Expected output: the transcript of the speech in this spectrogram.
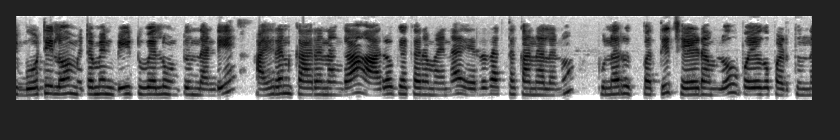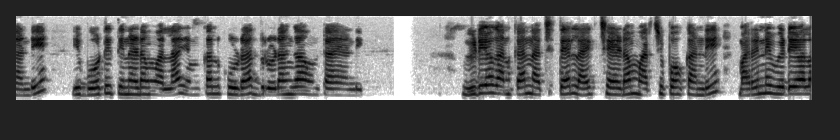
ఈ బోటీలో విటమిన్ బి ట్వెల్వ్ ఉంటుందండి. ఐరన్ కారణంగా ఆరోగ్యకరమైన ఎర్ర రక్త కణాలను పునరుత్పత్తి చేయడంలో ఉపయోగపడుతుందండి. ఈ బోటి తినడం వల్ల ఎముకలు కూడా దృఢంగా ఉంటాయండి. వీడియో కనుక నచ్చితే లైక్ చేయడం మర్చిపోకండి. మరిన్ని వీడియోల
